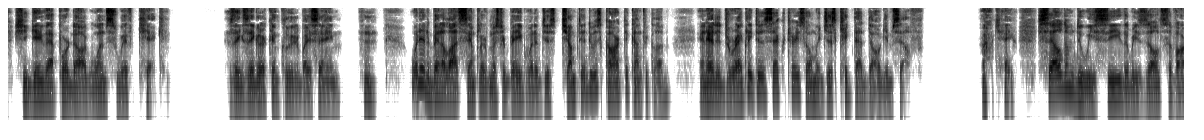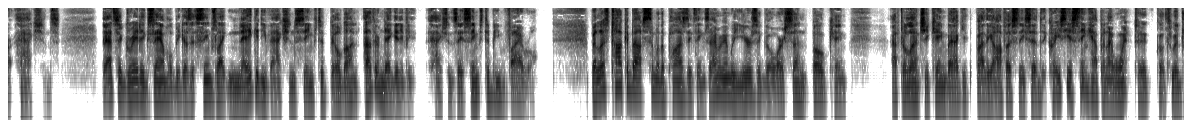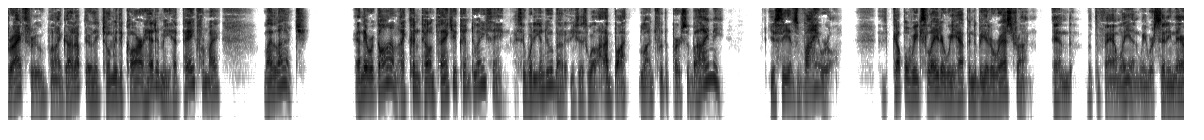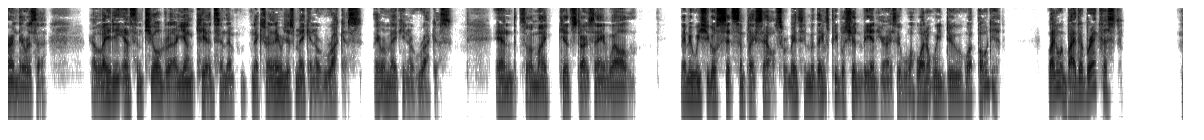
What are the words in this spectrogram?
she gave that poor dog one swift kick. Zig Ziglar concluded by saying, hmm, wouldn't it have been a lot simpler if Mr. Big would have just jumped into his car at the country club and headed directly to his secretary's home and just kicked that dog himself? Okay, seldom do we see the results of our actions. That's a great example because it seems like negative action seems to build on other negative actions. It seems to be viral. But let's talk about some of the positive things. I remember years ago, our son Bo came after lunch, he came back by the office and he said, the craziest thing happened. I went to go through a drive through. When I got up there, they told me the car ahead of me had paid for my, my lunch and they were gone. I couldn't tell them thank you. Couldn't do anything. I said, what are you going to do about it? And he says, well, I bought lunch for the person behind me. You see, it's viral. A couple weeks later, we happened to be at a restaurant and with the family and we were sitting there and there was a, a lady and some children, or young kids in the next room. They were just making a ruckus. They were making a ruckus. And some of my kids start saying, well, maybe we should go sit someplace else. Or maybe those people shouldn't be in here. I said, well, why don't we do what Bo did? Why don't we buy their breakfast? And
